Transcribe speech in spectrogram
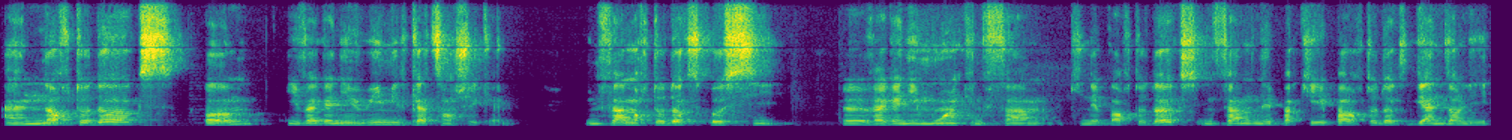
Un orthodoxe homme, il va gagner 8 400 shekels. Une femme orthodoxe aussi euh, va gagner moins qu'une femme qui n'est pas orthodoxe. Une femme qui n'est pas orthodoxe gagne dans les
